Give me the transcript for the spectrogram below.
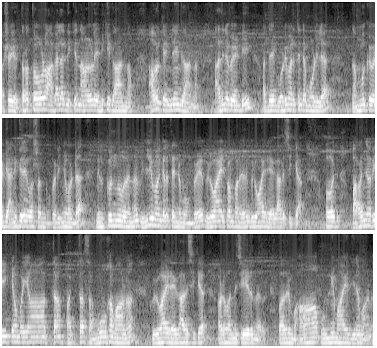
പക്ഷേ എത്രത്തോളം അകലെ നിൽക്കുന്ന ആളുകൾ എനിക്ക് കാണണം. അവർക്ക് എന്നെയും കാണണം. അതിനുവേണ്ടി അദ്ദേഹം കൊടിമരത്തിന്റെ മുകളിൽ നമുക്ക് വേണ്ടി അനുഗ്രഹവർഷം പൊരിഞ്ഞുകൊണ്ട് നിൽക്കുന്നുവെന്ന് വില്ലുമംഗലത്തിന്റെ മുമ്പേ ഗുരുവായൂരപ്പം പറഞ്ഞതും ഗുരുവായൂർ ഏകാദശിക്ക. അപ്പോൾ പറഞ്ഞറിയിക്കാൻ വയ്യാത്ത ഭക്ത സമൂഹമാണ് ഗുരുവായൂർ ഏകാദശിക്ക് അവിടെ വന്ന് ചേരുന്നത്. അപ്പോൾ അതൊരു മഹാപുണ്യമായ ദിനമാണ്.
